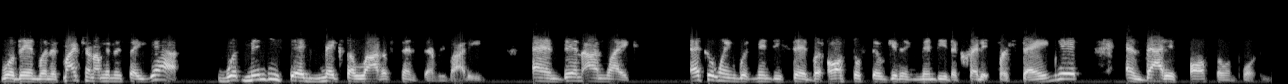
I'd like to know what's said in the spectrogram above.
Well, then when it's my turn, I'm going to say, yeah, what Mindy said makes a lot of sense, everybody. And then I'm like echoing what Mindy said, but also still giving Mindy the credit for saying it. And that is also important.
